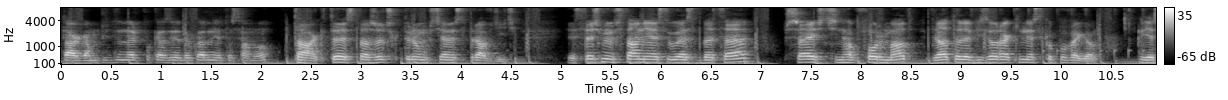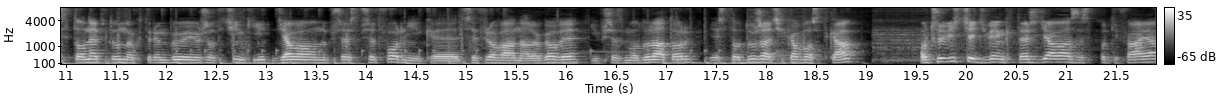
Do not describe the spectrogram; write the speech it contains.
Tak, amplituner pokazuje dokładnie to samo. Tak, to jest ta rzecz, którą chciałem sprawdzić. Jesteśmy w stanie z USB-C przejść na format dla telewizora kineskopowego. Jest to Neptun, o którym były już odcinki. Działa on przez przetwornik e, cyfrowo-analogowy i przez modulator. Jest to duża ciekawostka. Oczywiście dźwięk też działa ze Spotify'a.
